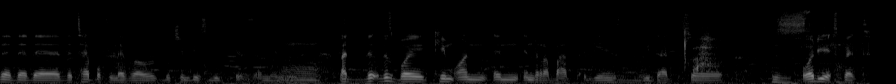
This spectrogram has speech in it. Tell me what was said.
The, the, the, the type of level the Champions League is. I mean, Mm. but th- this boy came on in, in Rabat against with that. So, what do you expect?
